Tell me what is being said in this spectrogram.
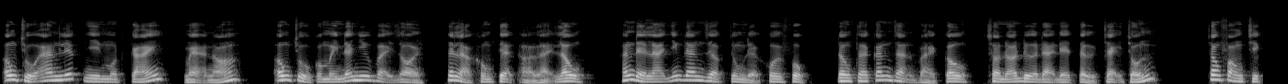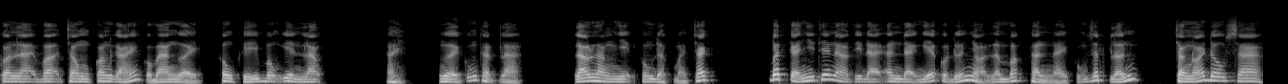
Ông chủ An liếc nhìn một cái, mẹ nó, ông chủ của mình đã như vậy rồi, thế là không tiện ở lại lâu. Hắn để lại những đan dược dùng để khôi phục, đồng thời căn dặn vài câu, sau đó đưa đại đệ tử chạy trốn. Trong phòng chỉ còn lại vợ chồng con gái của ba người, không khí bỗng yên lặng. Hay, người cũng thật là, lão lăng nhịn không được mà trách. Bất kể như thế nào thì đại ân đại nghĩa của đứa nhỏ Lâm Bắc Thần này cũng rất lớn. Chẳng nói đâu xa,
